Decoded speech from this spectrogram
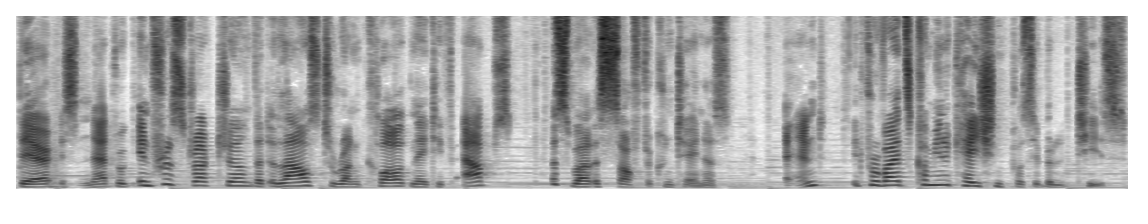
There is network infrastructure that allows to run cloud-native apps as well as software containers, and it provides communication possibilities.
